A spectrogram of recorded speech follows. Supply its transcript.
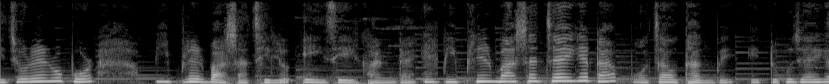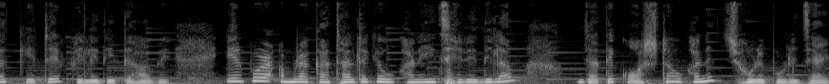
এঁচড়ের ওপর পিঁপড়ের বাসা ছিল এই যে এখানটায়। এই পিঁপড়ের বাসার জায়গাটা পচাও থাকবে, এটুকু জায়গা কেটে ফেলে দিতে হবে। এরপর আমরা কাঁঠালটাকে ওখানেই ছেড়ে দিলাম, যাতে কষটা ওখানে ঝরে পড়ে যায়।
